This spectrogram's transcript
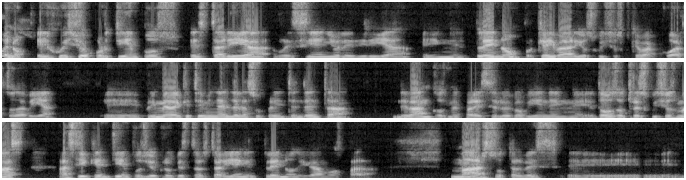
Bueno, el juicio por tiempos estaría recién, yo le diría, en el Pleno, porque hay varios juicios que evacuar todavía eh, primero hay que terminar el de la superintendenta de bancos, me parece, luego vienen eh, dos o tres juicios más. Así que en tiempos yo creo que esto estaría en el pleno, digamos, para marzo tal vez, eh,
